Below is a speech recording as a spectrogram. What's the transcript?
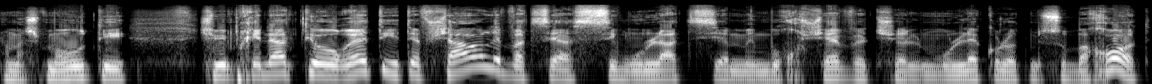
המשמעות היא שמבחינה תיאורטית אפשר לבצע סימולציה ממוחשבת של מולקולות מסובכות,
